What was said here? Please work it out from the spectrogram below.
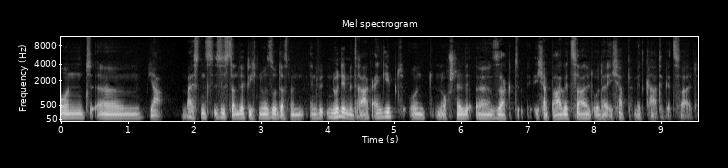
und ähm, ja, Meistens ist es dann wirklich nur so, dass man nur den Betrag eingibt und noch schnell äh, sagt, ich habe bar gezahlt oder ich habe mit Karte gezahlt.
